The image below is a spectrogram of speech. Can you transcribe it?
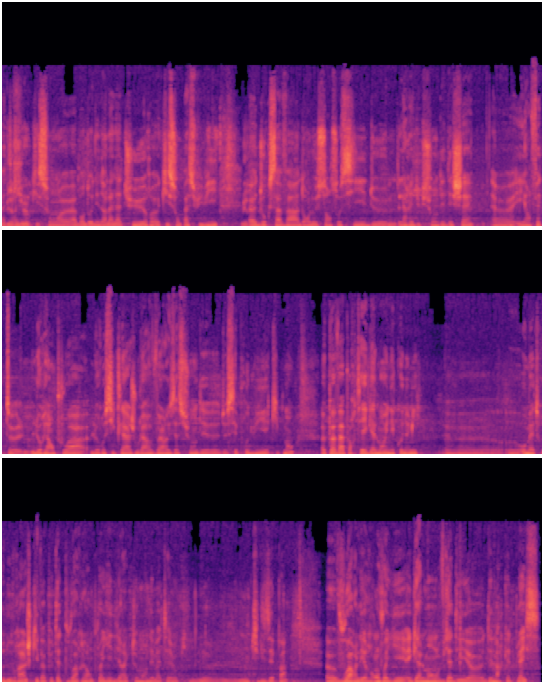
matériaux qui sont euh, abandonnés dans la nature, euh, qui ne sont pas suivis. Euh, donc ça va dans le sens aussi de la réduction des déchets. Et en fait, le réemploi, le recyclage ou la valorisation de, ces produits, équipements, peuvent apporter également une économie au maître d'ouvrage qui va peut-être pouvoir réemployer directement des matériaux qu'il n'utilisait pas, voire les renvoyer également via des, des marketplaces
